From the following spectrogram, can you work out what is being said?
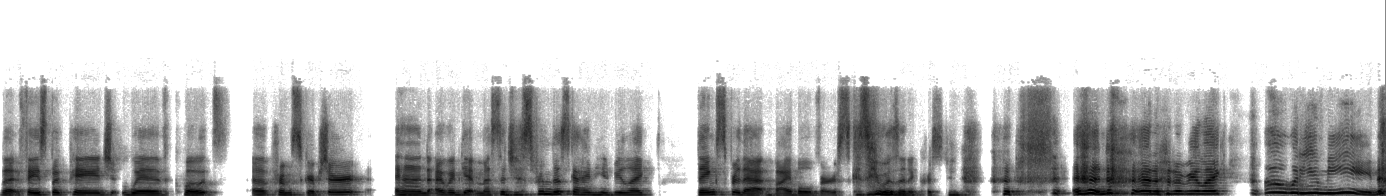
but Facebook page with quotes uh, from scripture. And I would get messages from this guy, and he'd be like, Thanks for that Bible verse, because he wasn't a Christian. and, and I'd be like, Oh, what do you mean? but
